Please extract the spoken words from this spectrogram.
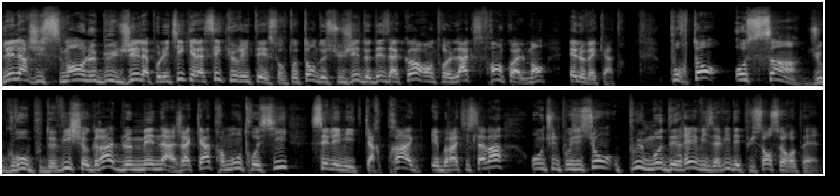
L'élargissement, le budget, la politique et la sécurité sont autant de sujets de désaccord entre l'axe franco-allemand et le V4. Pourtant, au sein du groupe de Visegrad, le ménage à quatre montre aussi ses limites, car Prague et Bratislava ont une position plus modérée vis-à-vis des puissances européennes.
